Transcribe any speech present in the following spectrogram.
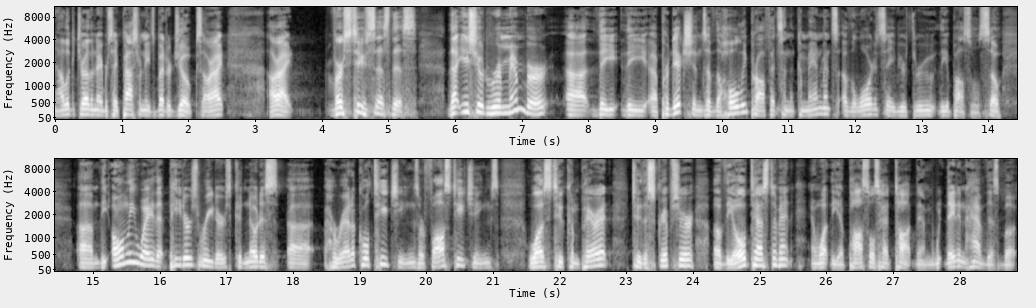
Now look at your other neighbor say, Pastor needs better jokes, all right? All right. Verse 2 says this that you should remember uh, the the uh, predictions of the holy prophets and the commandments of the Lord and Savior through the apostles. So, um, the only way that Peter's readers could notice uh, heretical teachings or false teachings was to compare it to the scripture of the Old Testament and what the apostles had taught them. They didn't have this book.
